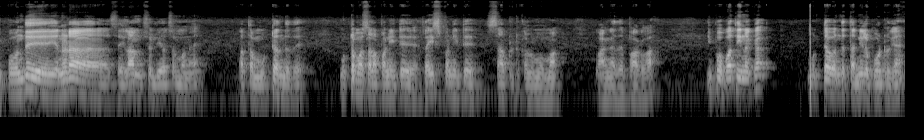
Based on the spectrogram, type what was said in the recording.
இப்போ வந்து என்னடா செய்யலாம்னு சொல்லி யோசனை பண்ணேன். பார்த்தா முட்டை இருந்தது. முட்டை மசாலா பண்ணிவிட்டு ரைஸ் பண்ணிவிட்டு சாப்பிட்டுட்டு கிளம்புமா வாங்க அதை பார்க்கலாம். இப்போ பார்த்தீங்கன்னாக்கா முட்டை வந்து தண்ணியில் போட்டிருக்கேன்.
